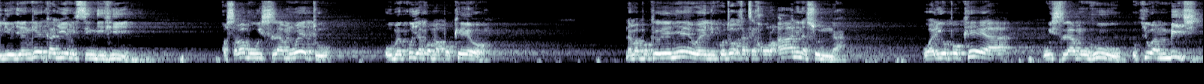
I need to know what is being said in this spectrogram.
iliyojengeka juu ya misingi hii. Kwa sababu Uislamu wetu umekuja kwa mapokeo. Na mapokeo yenyewe ni kutoka katika Qur'ani na Sunna. Waliopokea Uislamu huu ukiwa mbichi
